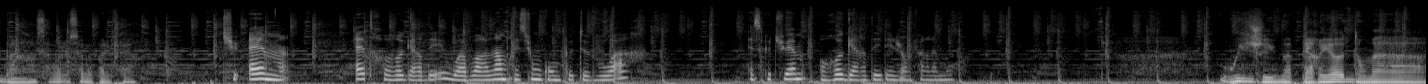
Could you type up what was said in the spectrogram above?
ben ça va, ça va pas le faire. Tu aimes être regardé ou avoir l'impression qu'on peut te voir? Est-ce que tu aimes regarder les gens faire l'amour? Oui, j'ai eu ma période dans ma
